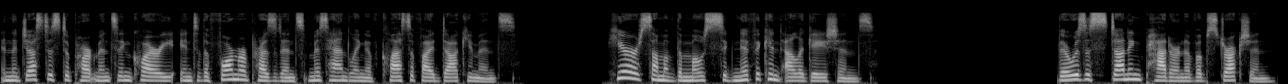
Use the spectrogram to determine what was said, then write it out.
in the Justice Department's inquiry into the former president's mishandling of classified documents. Here are some of the most significant allegations. There was a stunning pattern of obstruction.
